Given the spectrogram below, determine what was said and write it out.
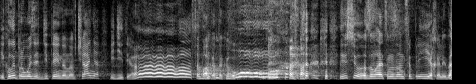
І коли привозять дітей на навчання, і діти «А-а-а», собака така і все, називається, називається приїхали.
